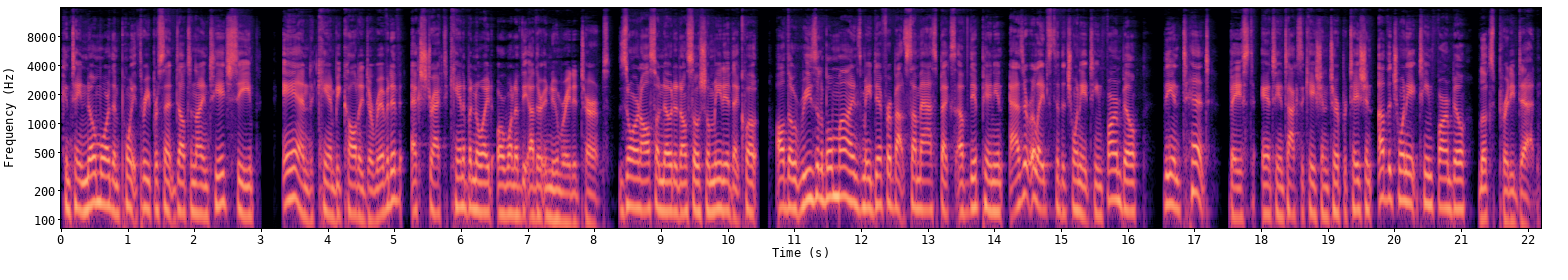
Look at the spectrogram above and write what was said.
contain no more than 0.3% Delta 9 THC, and can be called a derivative, extract, cannabinoid, or one of the other enumerated terms. Zorn also noted on social media that, quote, although reasonable minds may differ about some aspects of the opinion as it relates to the 2018 Farm Bill, the intent based anti intoxication interpretation of the 2018 Farm Bill looks pretty dead.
